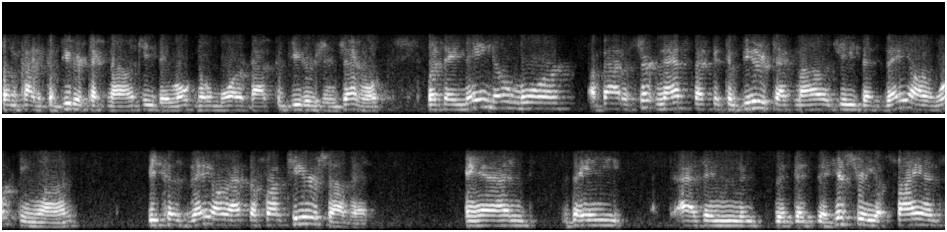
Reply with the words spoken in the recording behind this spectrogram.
some kind of computer technology, they won't know more about computers in general, but they may know more about a certain aspect of computer technology that they are working on because they are at the frontiers of it. And they, as in the, the, the history of science,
